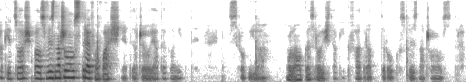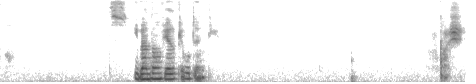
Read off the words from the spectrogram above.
Takie coś. O, z wyznaczoną strefą właśnie. Dlaczego ja tego nigdy nie zrobiłam? Mogę zrobić taki kwadrat dróg z wyznaczoną strefą. I będą wielkie budynki. Właśnie.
